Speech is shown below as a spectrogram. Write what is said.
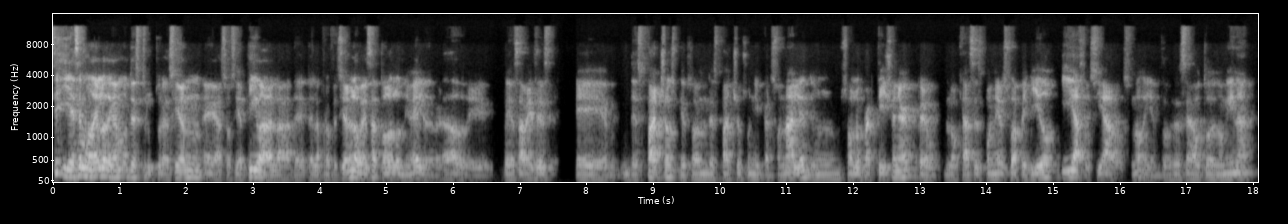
Sí, y ese modelo, digamos, de estructuración eh, asociativa de la, de, de, la profesión lo ves a todos los niveles, verdad. Eh, ves a veces eh, despachos que son despachos unipersonales de un solo practitioner, pero lo que hace es poner su apellido y asociados, ¿no? Y entonces se autodenomina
